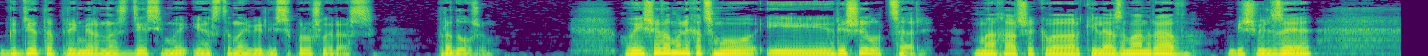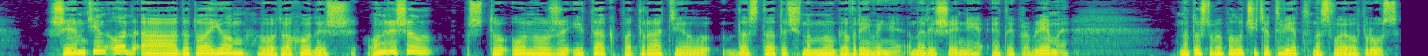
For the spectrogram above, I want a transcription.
Где-то примерно здесь мы и остановились в прошлый раз. Продолжим. Вейшева Молехацмо и решил царь, Махарши квар килязман рав, бишвильзе, шемтин од а до тоайом вот ходыш. Он решил что он уже и так потратил достаточно много времени на решение этой проблемы, на то, чтобы получить ответ на свой вопрос,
